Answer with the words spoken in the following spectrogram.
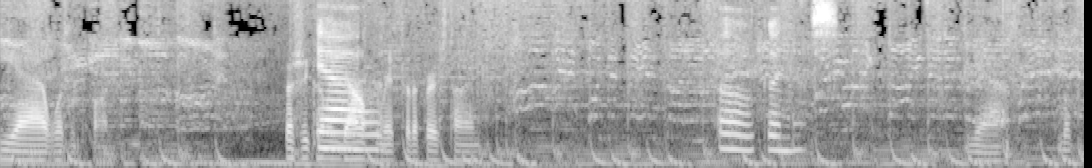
Yeah, it wasn't fun. Especially coming down from it for the first time. Oh, goodness. Yeah, it wasn't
